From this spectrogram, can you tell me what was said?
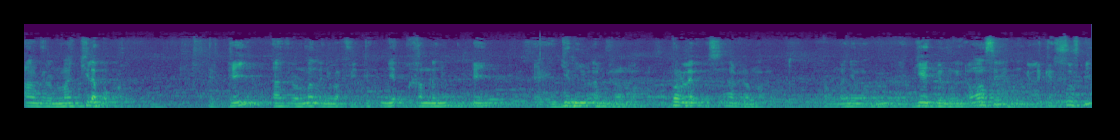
environnement ci la bokk. Te tey environnement la ñu wax fii. Te ñëpp xam nañu tey njëriñu environnement problème aussi environnement. Xam nañu géej bi mu ngi avancé mu ngi lekk suuf bi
